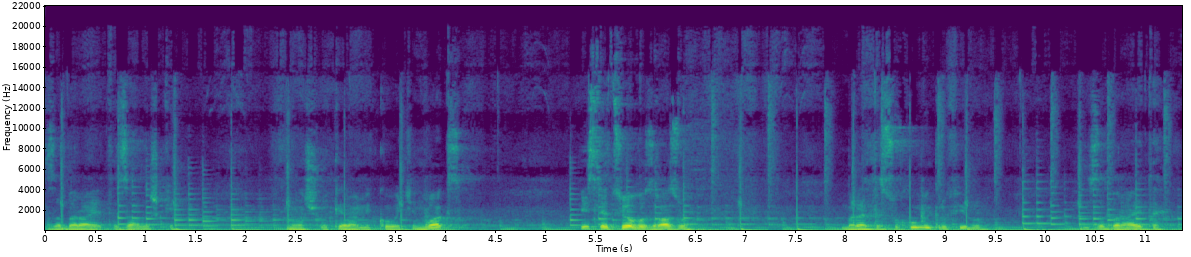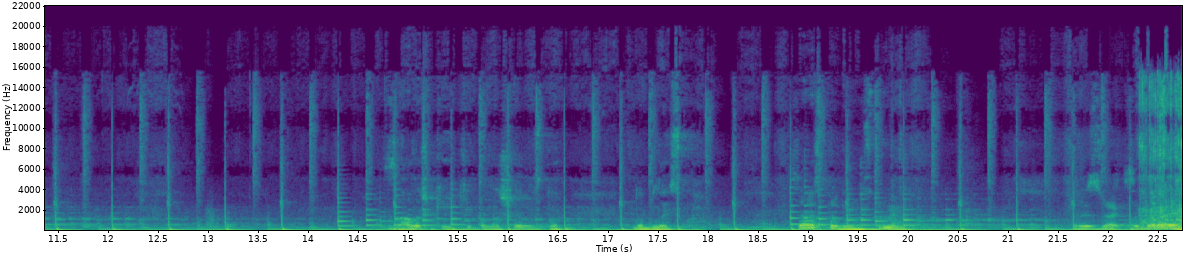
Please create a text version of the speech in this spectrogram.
Забираєте залишки нашого Coating Wax. Після цього зразу берете суху мікрофібру і забираєте залишки, які там лишились до, до блиску. Зараз продемонструємо результат. Так, забираємо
